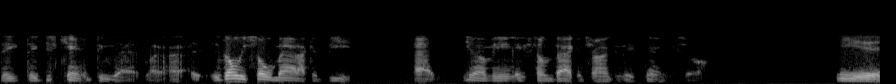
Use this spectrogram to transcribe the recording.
they they just can't do that. Like I, it's only so mad I could be at. You know what I mean? They come back and try and do their thing. So Yeah,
